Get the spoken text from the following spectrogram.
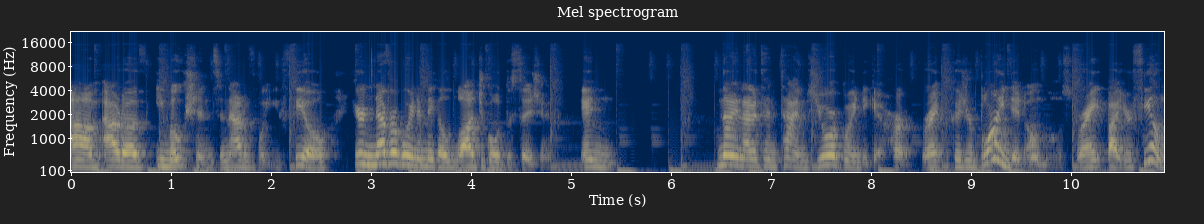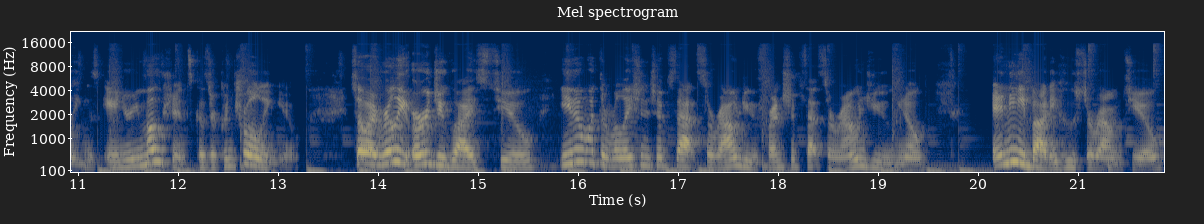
um, out of emotions and out of what you feel, you're never going to make a logical decision. And nine out of 10 times you're going to get hurt, right? Because you're blinded almost, right? By your feelings and your emotions because they're controlling you. So I really urge you guys to, even with the relationships that surround you, friendships that surround you, you know, anybody who surrounds you,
